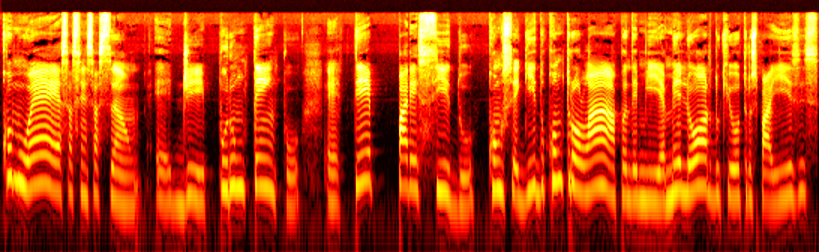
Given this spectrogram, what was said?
Como é essa sensação é, de, por um tempo, é, ter parecido conseguido controlar a pandemia melhor do que outros países,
